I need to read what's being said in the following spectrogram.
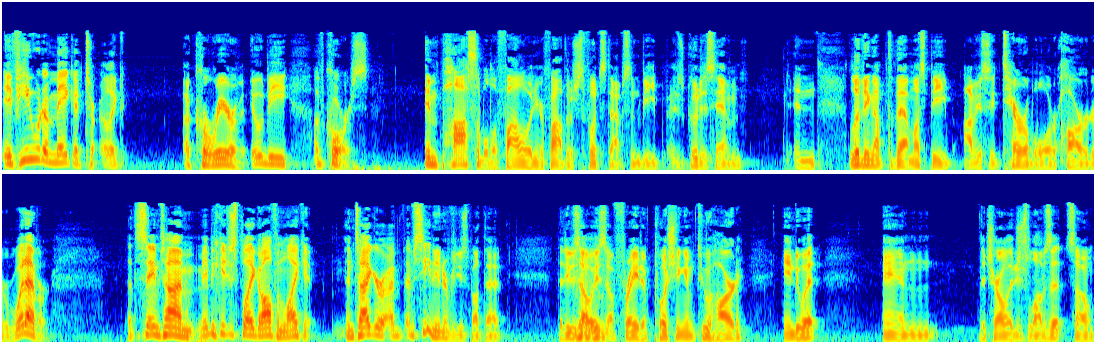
If he were to make a tur- like a career of it, would be, of course, impossible to follow in your father's footsteps and be as good as him. And living up to that must be obviously terrible or hard or whatever. At the same time, maybe he could just play golf and like it. And Tiger, I've, I've seen interviews about that, that he was always mm-hmm. afraid of pushing him too hard into it, and the Charlie just loves it. So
